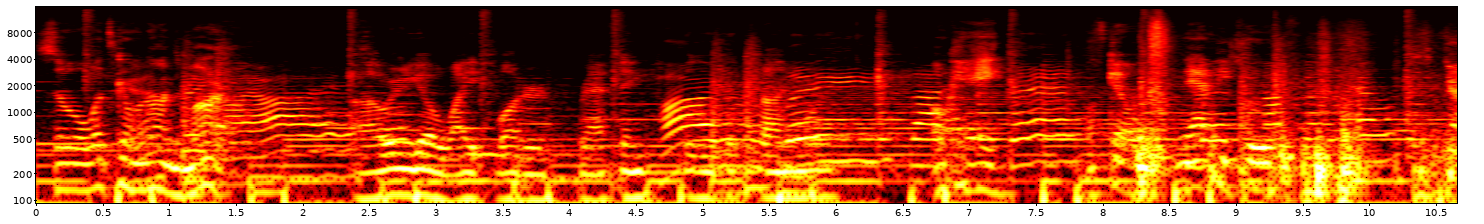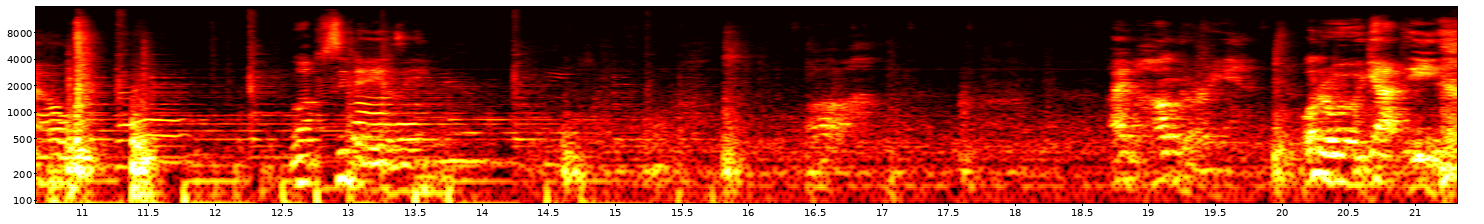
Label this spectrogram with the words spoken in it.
So, what's going on tomorrow? Uh, we're gonna go whitewater rafting. A little bit probably more. Okay, let's go. Nappy poop. Go. Whoopsie daisy. Ugh. I'm hungry. Wonder what we got to eat.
